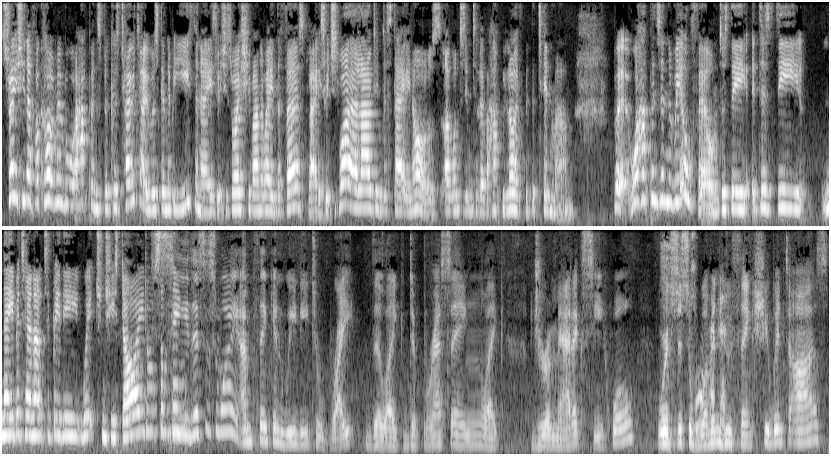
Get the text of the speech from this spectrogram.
strangely enough, I can't remember what happens because Toto was going to be euthanized, which is why she ran away in the first place, which is why I allowed him to stay in Oz. I wanted him to live a happy life with the Tin Man. But what happens in the real film? Does the does the neighbor turn out to be the witch and she's died or something? see, this is why I'm thinking we need to write the like depressing, like dramatic sequel where it's just a woman who thinks she went to Oz.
